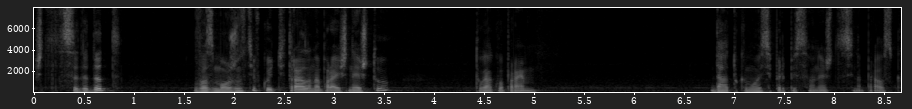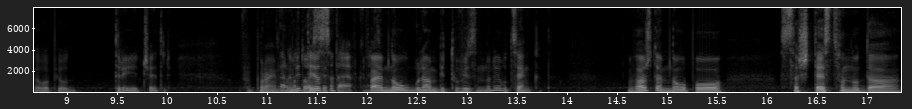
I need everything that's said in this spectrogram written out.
ще се дадат възможности, в които ти трябва да направиш нещо. Тогава какво правим? Да, тук може да си приписал нещо, си направил скълъпи от 3 4. Какво правим? Да, нали? Те са, тая това е много голям битовизъм, нали, оценката. Важното е много по-съществено да,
